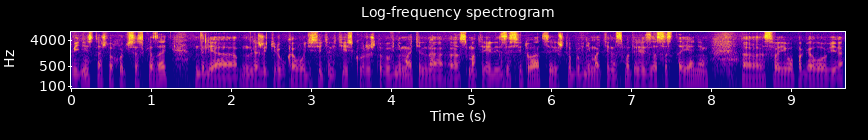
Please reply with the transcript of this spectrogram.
Единственное, что хочется сказать для, для жителей, у кого действительно есть куры, чтобы внимательно э, смотрели за ситуацией, чтобы внимательно смотрели за состоянием э, своего поголовья.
